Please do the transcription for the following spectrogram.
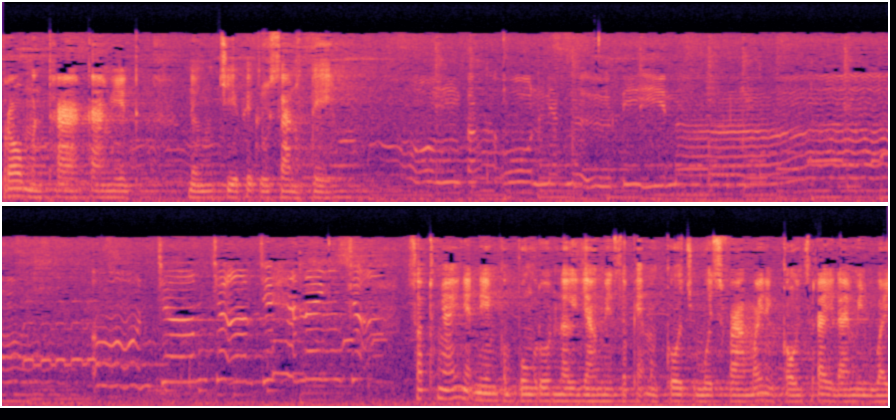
ព្រមមិនថាការងារនឹងជាភាពគ្រួសារនោះទេ សប្តាហ៍ថ្ងៃអ្នកនាងកំពុងរស់នៅយ៉ាងមានសុភមង្គលជាមួយស្វាមីនិងកូនស្រីដែលមានវ័យ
